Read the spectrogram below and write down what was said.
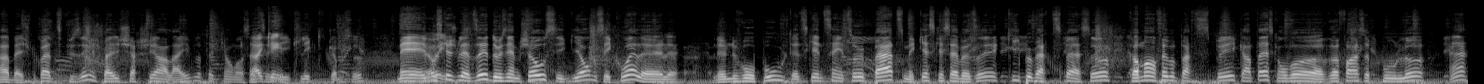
Ah ben je peux pas la diffuser, mais je peux aller le chercher en live, peut-être qu'on va s'attirer des clics comme ça. Mais Ben moi oui. ce que je voulais dire, deuxième chose, c'est Guillaume, c'est quoi le, le, le nouveau pool? T'as dit qu'il y a une ceinture Pats, mais qu'est-ce que ça veut dire? Qui peut participer à ça? Comment on fait pour participer? Quand est-ce qu'on va refaire ce pool-là? Hein?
